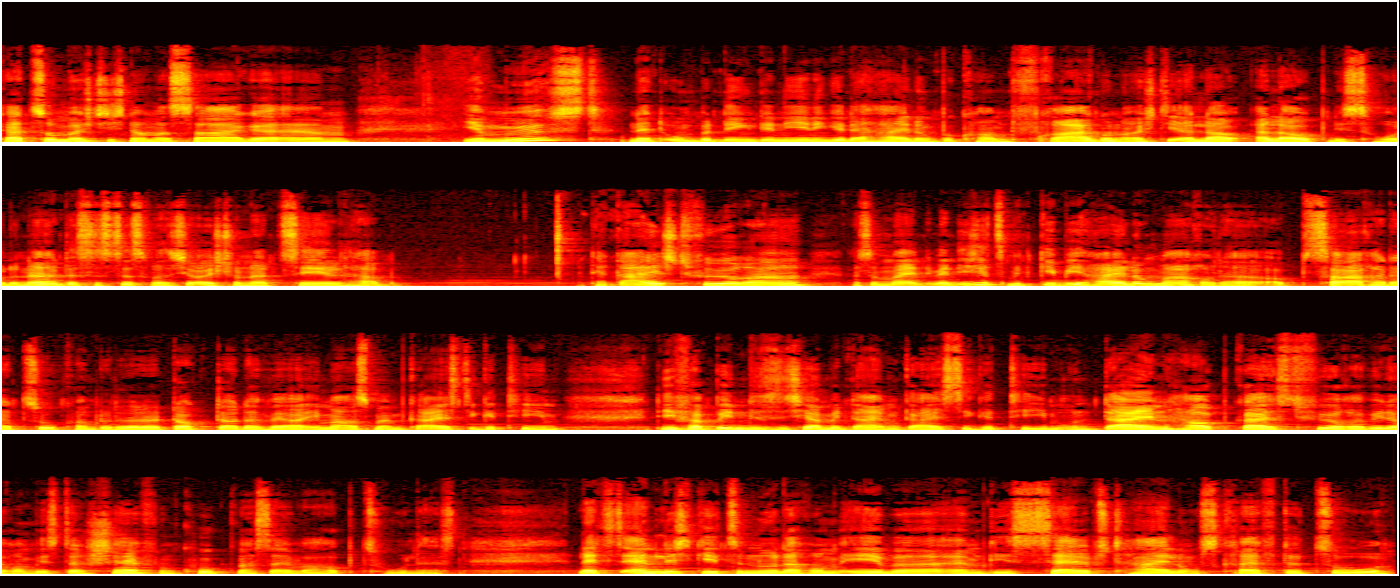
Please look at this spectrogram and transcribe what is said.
Dazu möchte ich nochmal sagen, ähm, ihr müsst nicht unbedingt denjenigen, der Heilung bekommt, fragen und euch die Erlaub Erlaubnis holen. Ne? Das ist das, was ich euch schon erzählt habe der Geistführer, also mein, wenn ich jetzt mit Gibi Heilung mache oder ob Sarah dazu kommt oder der Doktor oder wer immer aus meinem geistigen Team, die verbindet sich ja mit deinem geistigen Team und dein Hauptgeistführer wiederum ist der Chef und guckt, was er überhaupt zulässt. Letztendlich geht es nur darum, eben ähm, die Selbstheilungskräfte zu,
